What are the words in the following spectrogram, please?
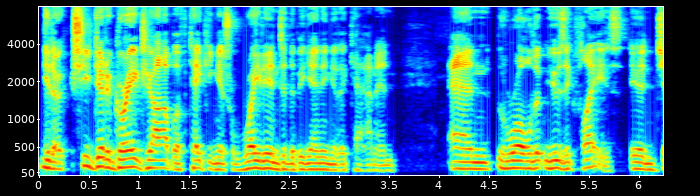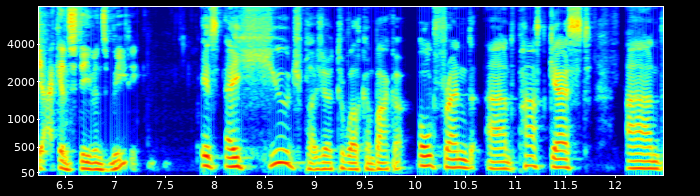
you know she did a great job of taking us right into the beginning of the canon and the role that music plays in Jack and Stephen's meeting. It's a huge pleasure to welcome back an old friend and past guest and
